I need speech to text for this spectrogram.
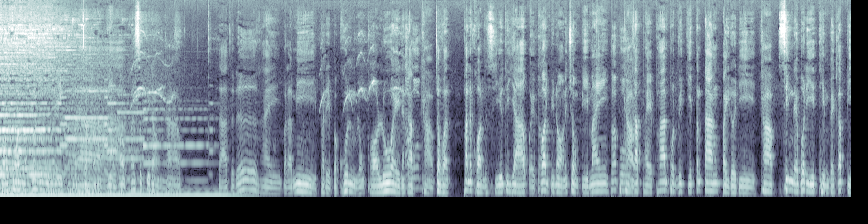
ขอพรหลวงพ่อรวยครับจากพระเปียขอบพระสุขพี่น้องครับ สาธุเด้อให้บารมีพระเดชพระคุณหลวงพ่อรวยนะครับครับจังหวัด พระนครศรีอยุธยาอวยพรพี่น้องในช่วงปีใหม่ครับผมกับให้ผ่านพ้นวิกฤตต่างๆ ไปโดยดีครับ สิ่งใดบ่ดีทิมไปกับปี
